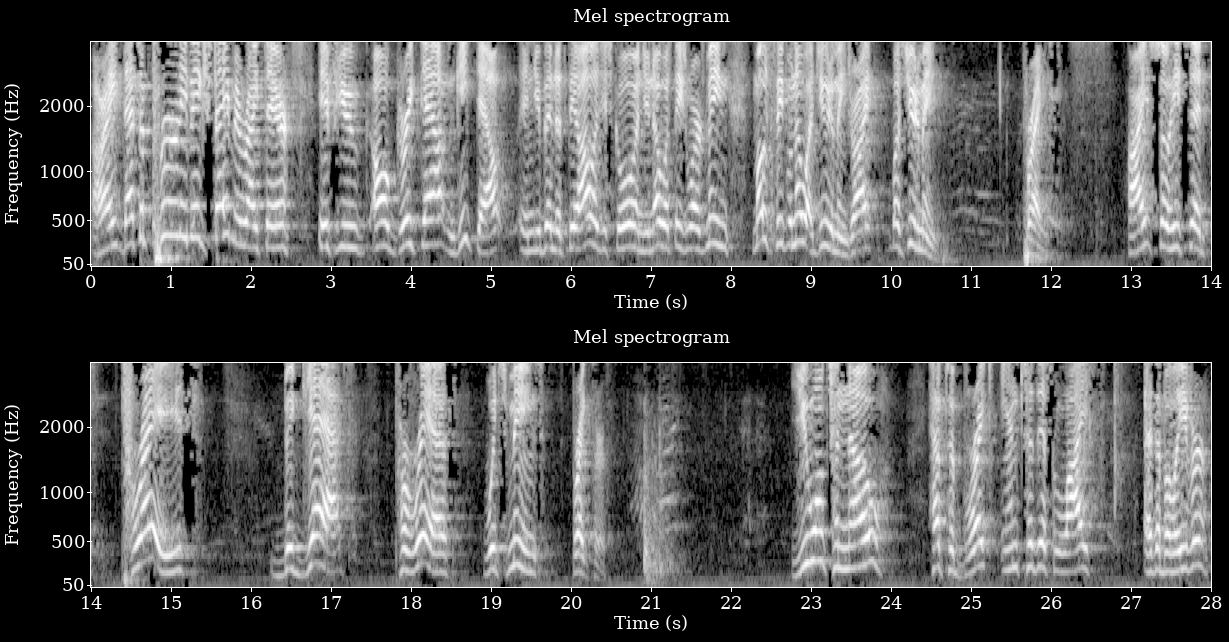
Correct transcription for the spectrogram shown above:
All right, that's a pretty big statement right there. If you all Greeked out and geeked out, and you've been to theology school and you know what these words mean, most people know what Judah means, right? What's Judah mean? Praise. All right, so he said, praise begat Perez, which means breakthrough. You want to know how to break into this life as a believer?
